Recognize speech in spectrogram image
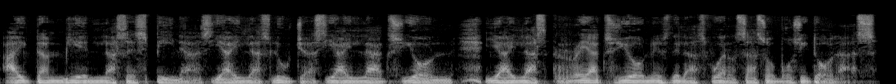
Hay también las espinas, y hay las luchas, y hay la acción, y hay las reacciones de las fuerzas opositoras.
